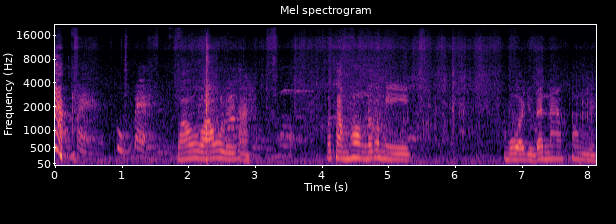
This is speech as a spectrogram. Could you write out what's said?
ากถุงแบ่ง ว้าวว้าวเลยค่ะเขาทำห้องแล้วก็มีบัวอยู่ด้านหน้าห้องเลย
